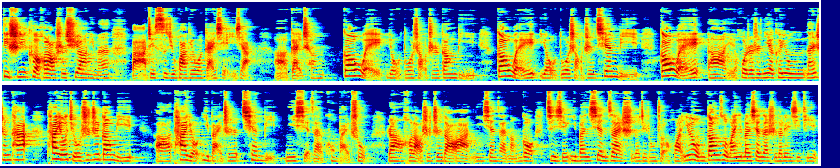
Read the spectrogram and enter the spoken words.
第十一课何老师需要你们把这四句话给我改写一下啊，改成。高伟有多少支钢笔？高伟有多少支铅笔？高伟啊，也或者是你也可以用男生他，他有九十支钢笔啊，他有一百支铅笔。你写在空白处，让何老师知道啊，你现在能够进行一般现在时的这种转换。因为我们刚做完一般现在时的练习题，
